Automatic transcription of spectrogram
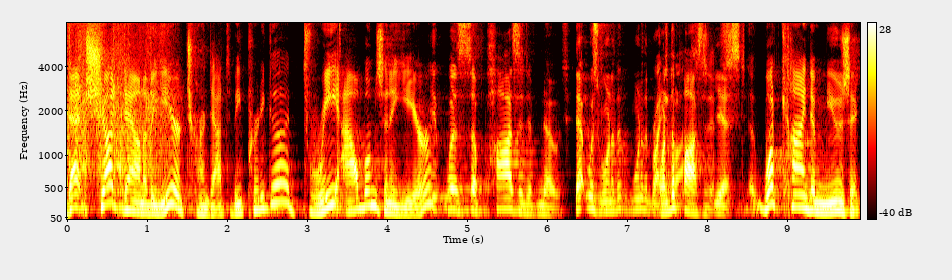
that shutdown of a year turned out to be pretty good. Three albums in a year. It was a positive note. That was one of the one of the bright One of the positives. Yes. What kind of music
